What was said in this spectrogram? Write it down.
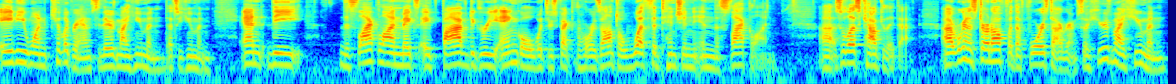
81 kilograms, so there's my human, that's a human, and the the slack line makes a five degree angle with respect to the horizontal, what's the tension in the slack line? Uh, so let's calculate that. Uh, we're going to start off with a force diagram. So here's my human,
